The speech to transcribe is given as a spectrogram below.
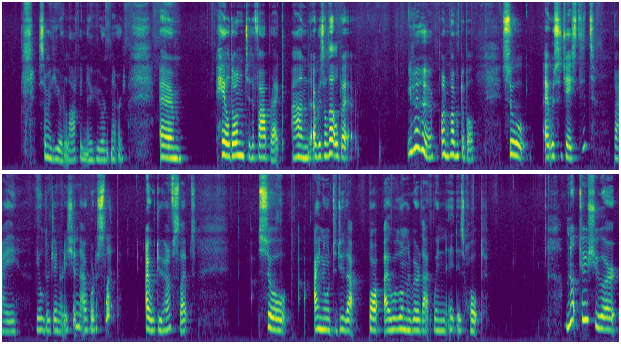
Some of you are laughing now who aren't knitters. Um, held on to the fabric, and I was a little bit uncomfortable. So it was suggested by the older generation that I wore a slip. I do have slips, so I know to do that, but I will only wear that when it is hot. I'm not too sure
